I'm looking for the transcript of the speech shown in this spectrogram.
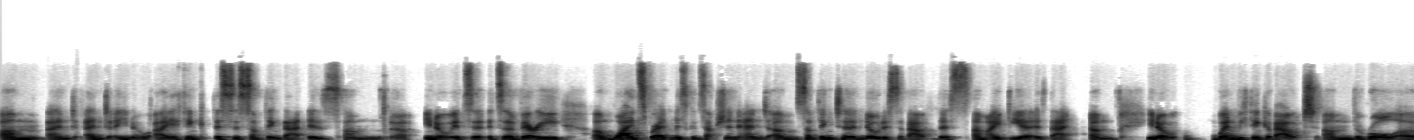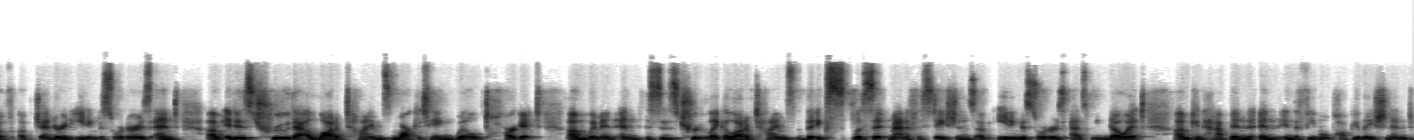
and, and, you know, I think this is something that is, uh, you know, it's a, it's a very widespread misconception and something to notice about this idea is that, you know, when we think about um, the role of, of gender and eating disorders. And um, it is true that a lot of times marketing will target um, women. And this is true. Like a lot of times, the explicit manifestations of eating disorders as we know it um, can happen in, in the female population. And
